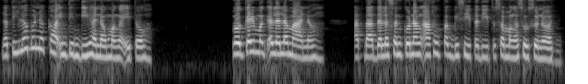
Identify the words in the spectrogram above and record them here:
na tila ba nagkaintindihan ng mga ito. Huwag kayong mag-alala, Manong. At dadalasan ko ng aking pagbisita dito sa mga susunod.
